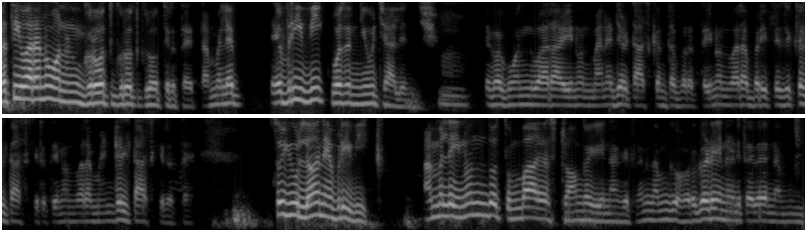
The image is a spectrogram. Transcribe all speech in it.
ಪ್ರತಿ ವಾರನೂ ಒಂದೊಂದು ಗ್ರೋತ್ ಗ್ರೋತ್ ಗ್ರೋತ್ ಇರ್ತಾ ಇತ್ತು. ಆಮೇಲೆ every week was a new challenge ಇವಾಗ ಒಂದು ವಾರ ಇನ್ನೊಂದು ಮ್ಯಾನೇಜರ್ ಟಾಸ್ಕ್ ಅಂತ ಬರುತ್ತೆ. ಇನ್ನೊಂದು ವಾರ ಬರೀ ಫಿಸಿಕಲ್ ಟಾಸ್ಕ್ ಇರುತ್ತೆ. ಇನ್ನೊಂದು ವಾರ ಮೆಂಟಲ್ ಟಾಸ್ಕ್ ಇರುತ್ತೆ. So you learn every week ಆಮೇಲೆ ಇನ್ನೊಂದು ತುಂಬ ಸ್ಟ್ರಾಂಗ್ ಆಗಿ ಏನಾಗುತ್ತೆ ಅಂದರೆ ನಮಗೆ ಹೊರಗಡೆ ನಡೀತಾ ಇದೆ ನಮ್ಗೆ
